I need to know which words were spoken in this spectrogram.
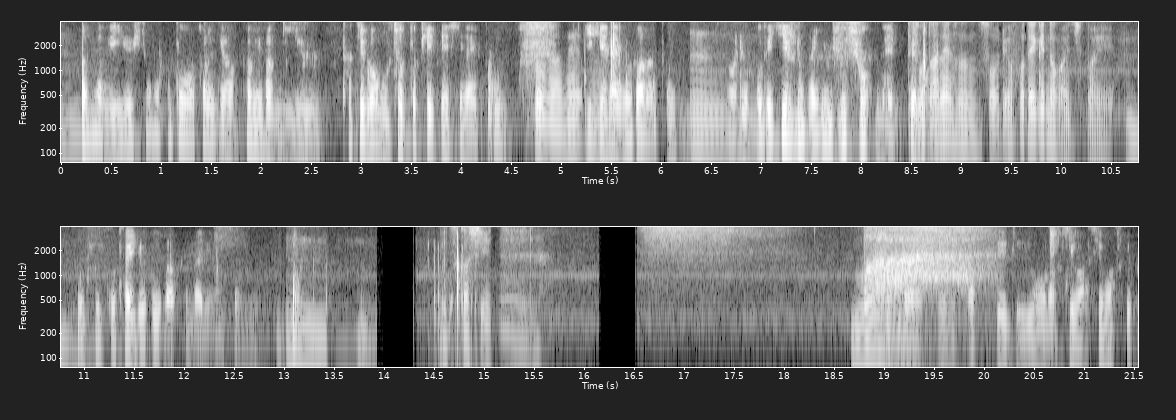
うんガミガミ言う人のことを分かるには、ガミガミ言う立場もちょっと経験しないとそうだね。いけないのかなと。うん。まあ両方できるのがいいんでしょうねって。そうだね。うん、そう、両方できるのが一番いい。うんそうすると体力がなくなりますよね。うん難しいね。まあ、なってるような気はしますけど。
